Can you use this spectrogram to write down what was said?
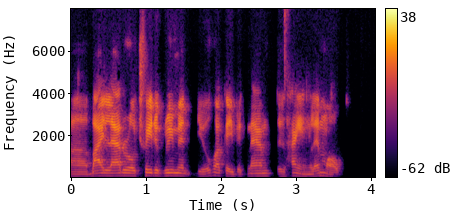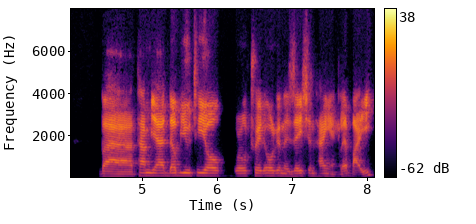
uh, bilateral trade agreement giữa Hoa Kỳ Việt Nam từ 2001 và tham gia WTO World Trade Organization 2007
